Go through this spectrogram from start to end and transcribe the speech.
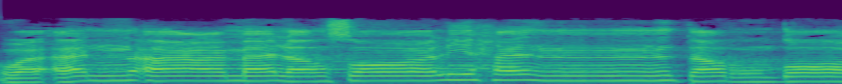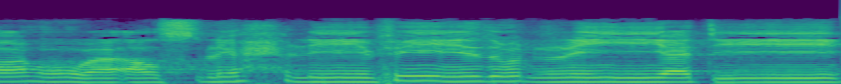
وأن أعمل صالحا ترضاه وأصلح لي في ذريتي.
